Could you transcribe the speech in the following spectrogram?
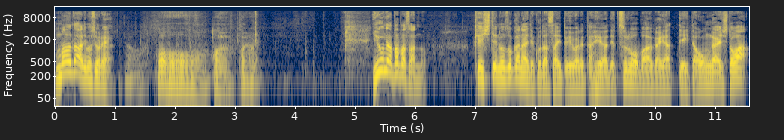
まだありますよね。ほうほうほうはいはいはい。ゆうなパパさんの「決して覗かないでください」と言われた部屋でツローバーがやっていた恩返しとは？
